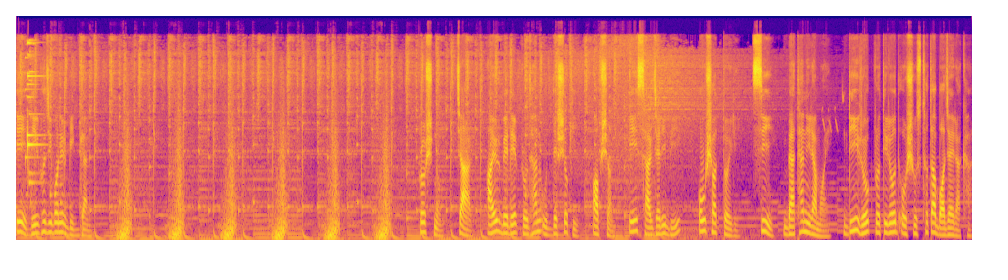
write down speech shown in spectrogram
এ দীর্ঘ জীবনের বিজ্ঞান। প্রশ্ন চার, আয়ুর্বেদের প্রধান উদ্দেশ্য কি? অপশন, এ, সার্জারি, বি, ঔষধ তৈরি। সি, ব্যথা নিরাময়। ডি, রোগ প্রতিরোধ ও সুস্থতা বজায় রাখা।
